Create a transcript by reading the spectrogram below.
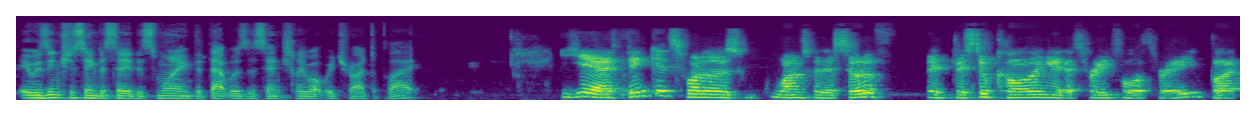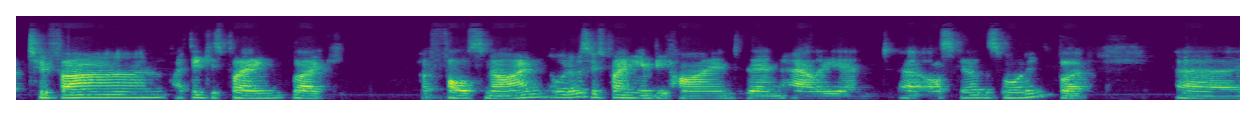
it was interesting to see this morning that that was essentially what we tried to play. Yeah, I think it's one of those ones where they're sort of they're still calling it a three-four-three, but Tufan, I think, is playing like a false nine or whatever. So he's playing in behind then Ali and uh, Oscar this morning. But uh,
